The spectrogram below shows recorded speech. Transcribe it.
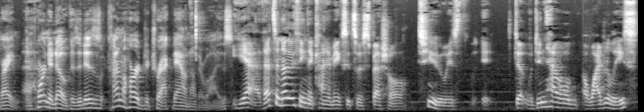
Right. Uh, Important to know because it is kind of hard to track down otherwise. Yeah, that's another thing that kind of makes it so special too. Is it d- didn't have a, a wide release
